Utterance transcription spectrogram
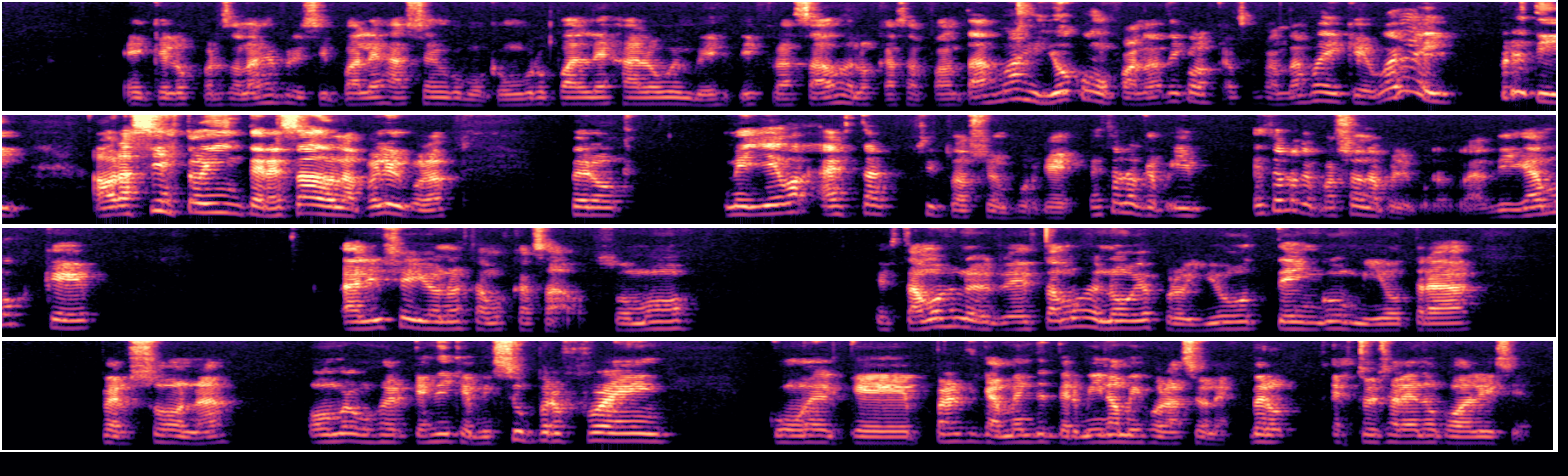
en que los personajes principales hacen como que un grupal de Halloween di- disfrazados de los cazafantasmas y yo como fanático de los cazafantasmas dije, wey, pretty, ahora sí estoy interesado en la película, pero me lleva a esta situación porque esto es lo que, y esto es lo que pasó en la película. Digamos que Alicia y yo no estamos casados, somos estamos, estamos de novios, pero yo tengo mi otra persona, hombre o mujer, que es que mi super friend, con el que prácticamente termina mis oraciones. Pero estoy saliendo con Alicia.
